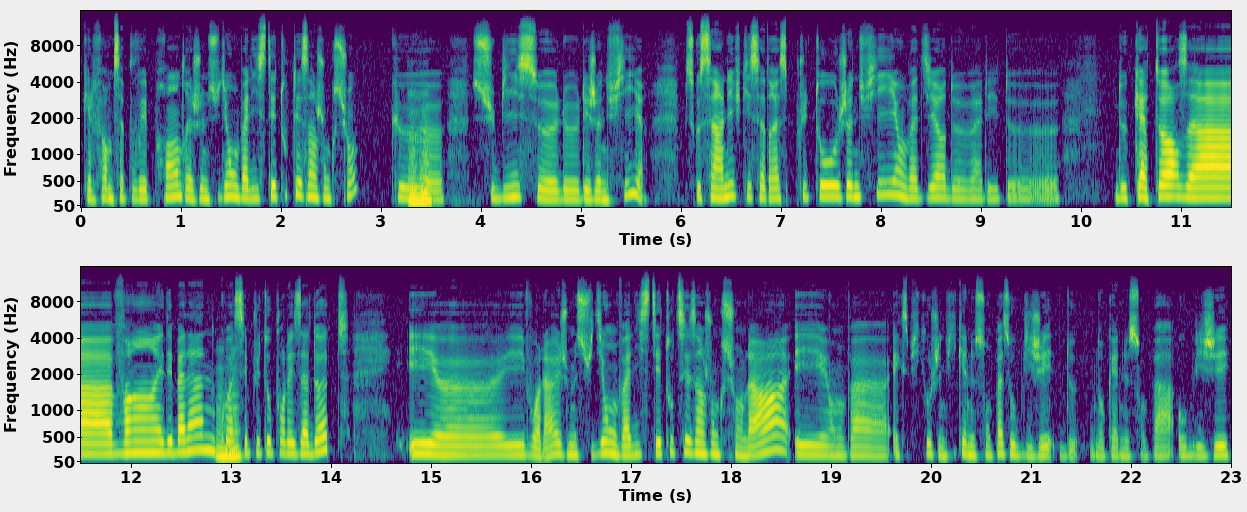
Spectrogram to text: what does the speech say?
quelle forme ça pouvait prendre. Et je me suis dit, on va lister toutes les injonctions que mhm. subissent les jeunes filles, puisque c'est un livre qui s'adresse plutôt aux jeunes filles, on va dire de, aller de de 14 à 20 et des bananes. quoi. Mmh c'est plutôt pour les adotes. Euh, et, voilà, je me suis dit, on va lister toutes ces injonctions-là et on va expliquer aux jeunes filles qu'elles ne sont pas obligées de. Donc, elles ne sont pas obligées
